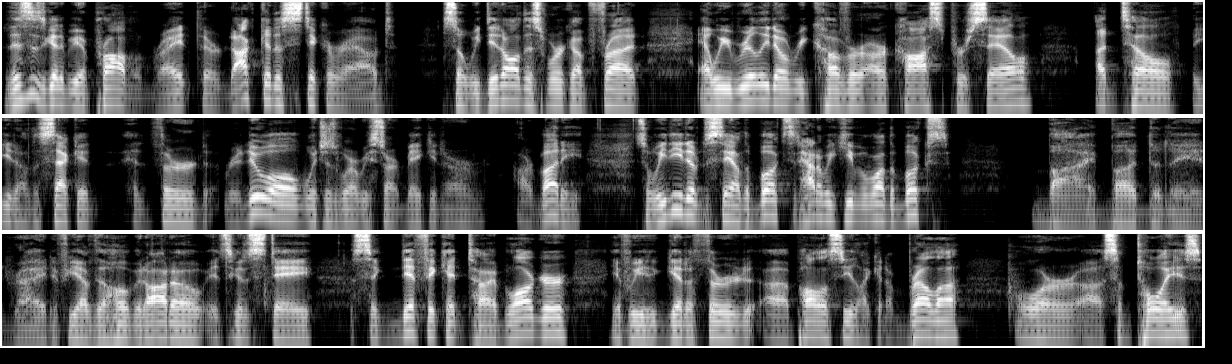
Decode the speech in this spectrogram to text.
this is going to be a problem, right? They're not going to stick around. So we did all this work up front and we really don't recover our cost per sale until, you know, the second and third renewal, which is where we start making our, our money. So we need them to stay on the books. And how do we keep them on the books? By bundling, right? If you have the home and auto, it's going to stay significant time longer. If we get a third uh, policy like an umbrella or uh, some toys,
